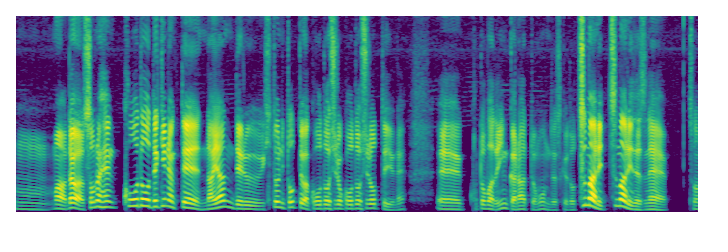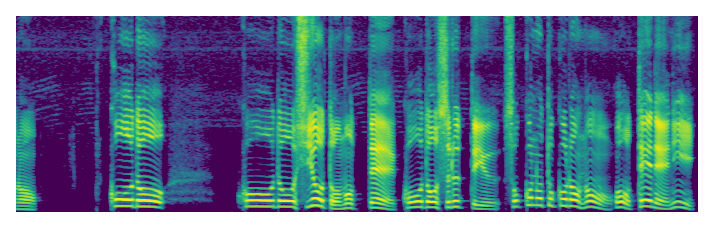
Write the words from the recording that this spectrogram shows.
う、うん、まあだからその辺行動できなくて悩んでる人にとっては行動しろ行動しろっていうね、えー、言葉でいいんかなと思うんですけどつまりつまりですねその行動行動しようと思って行動するっていうそこのところのを丁寧に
